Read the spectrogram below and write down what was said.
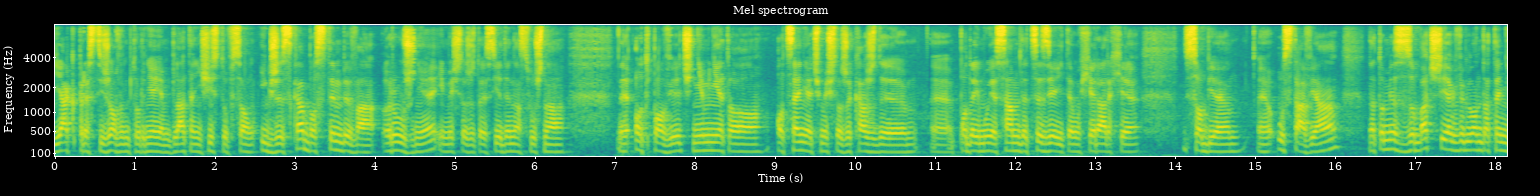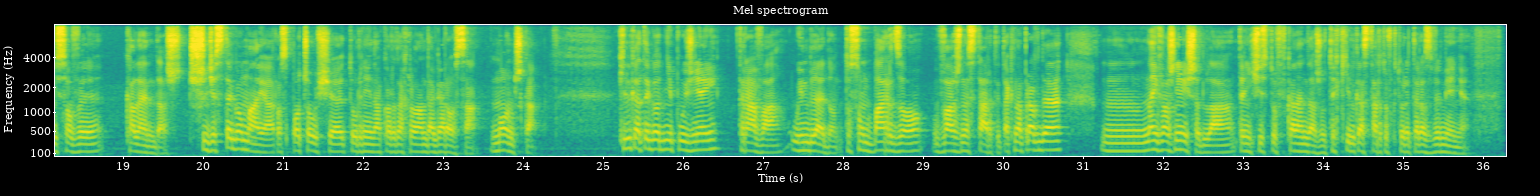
jak prestiżowym turniejem dla tenisistów są igrzyska, bo z tym bywa różnie i myślę, że to jest jedyna słuszna e, odpowiedź. Nie mnie to oceniać. Myślę, że każdy e, podejmuje sam decyzję i tę hierarchię sobie e, ustawia. Natomiast zobaczcie, jak wygląda tenisowy kalendarz. 30 maja rozpoczął się turniej na kortach Rolanda Garrosa. Mączka. Kilka tygodni później trawa, Wimbledon. To są bardzo ważne starty. Tak naprawdę mm, najważniejsze dla tenisistów w kalendarzu. Tych kilka startów, które teraz wymienię.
